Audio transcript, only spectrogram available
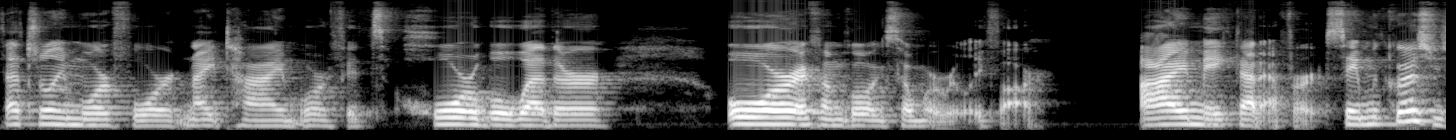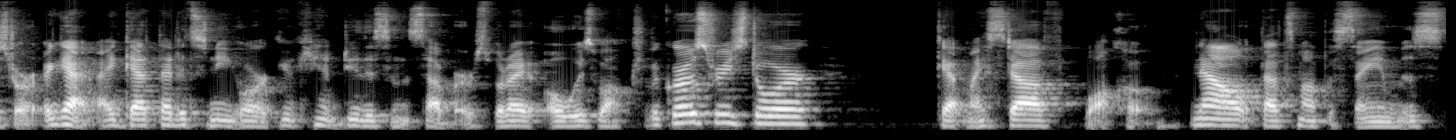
That's really more for nighttime or if it's horrible weather or if I'm going somewhere really far. I make that effort. Same with grocery store. Again, I get that it's New York. You can't do this in the suburbs, but I always walk to the grocery store, get my stuff, walk home. Now, that's not the same as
